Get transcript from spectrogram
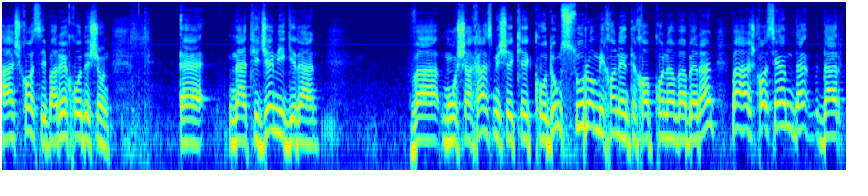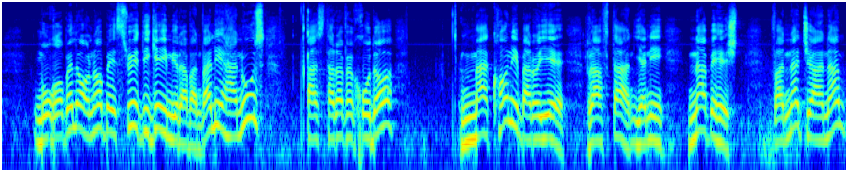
اشخاصی برای خودشون نتیجه می‌گیرن و مشخص میشه که کدوم سو رو می‌خوان انتخاب کنن و برن و اشخاصی هم در مقابل آنها به سوی دیگه ای می‌روند. ولی هنوز از طرف خدا مکانی برای رفتن یعنی نه بهشت و نه جهنم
